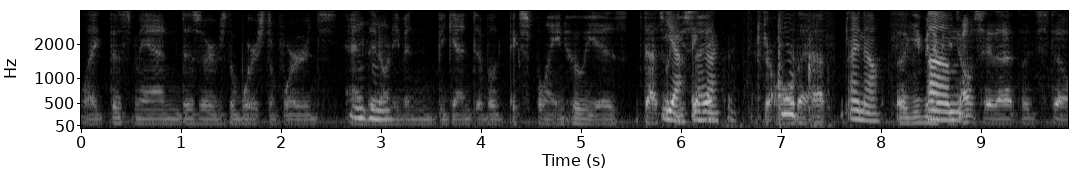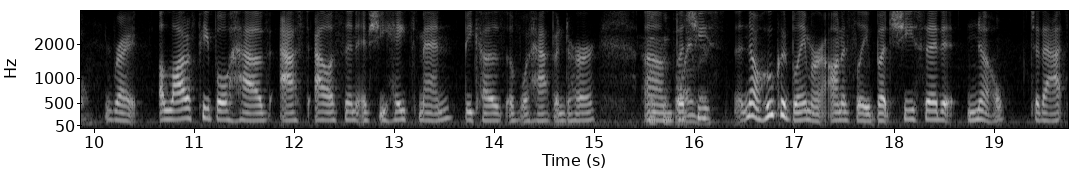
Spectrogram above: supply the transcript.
Like this man deserves the worst of words, and they don't even begin to be- explain who he is. If that's what Mm-hmm. Yeah, you say. exactly. After all Yeah. that, I know. like even if you don't say that, like still, Right. A lot of people have asked Alison if she hates men because of what happened to her. Um, could but blame she's no, who could blame her, honestly? But she said no to that.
